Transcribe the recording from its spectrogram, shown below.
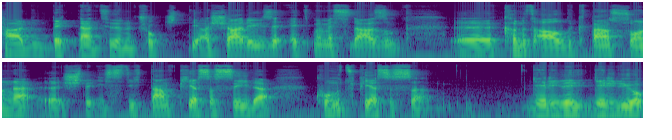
kar beklentilerini çok ciddi aşağı revize etmemesi lazım. E, kanıt aldıktan sonra e, işte istihdam piyasasıyla konut piyasası gerile, geriliyor.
